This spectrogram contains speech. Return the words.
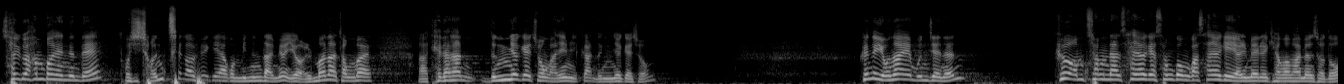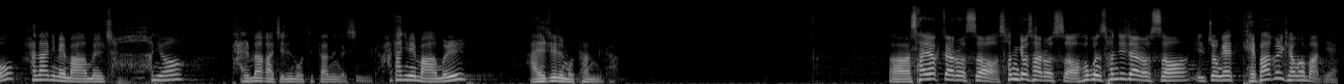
설교 한 번 했는데 도시 전체가 회개하고 믿는다면 이 얼마나 정말 아, 대단한 능력의 종 아닙니까? 능력의 종. 그런데 요나의 문제는 그 엄청난 사역의 성공과 사역의 열매를 경험하면서도 하나님의 마음을 전혀 닮아가지를 못했다는 것입니다. 하나님의 마음을 알지를 못합니다. 어, 사역자로서 선교사로서 혹은 선지자로서 일종의 대박을 경험한 예,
